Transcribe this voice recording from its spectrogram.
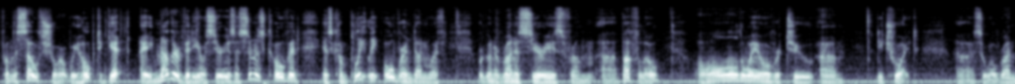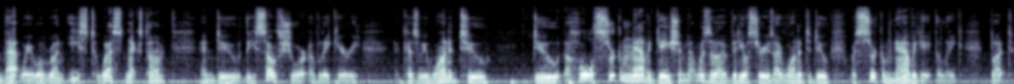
from the South Shore. We hope to get another video series as soon as COVID is completely over and done with. We're going to run a series from uh, Buffalo all the way over to um, Detroit. Uh, so we'll run that way. We'll run east to west next time and do the south shore of Lake Erie because we wanted to do a whole circumnavigation. That was a video series I wanted to do was circumnavigate the lake. But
